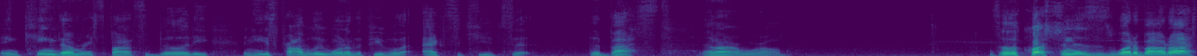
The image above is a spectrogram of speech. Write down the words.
and kingdom responsibility, and he's probably one of the people that executes it the best in our world. And so the question is, is what about us?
